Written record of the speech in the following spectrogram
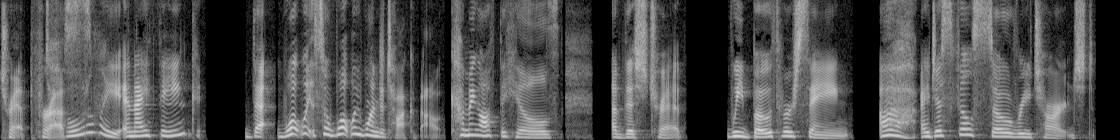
trip for us. Totally. And I think that what we so what we wanted to talk about coming off the heels of this trip, we both were saying, "Ah, I just feel so recharged.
